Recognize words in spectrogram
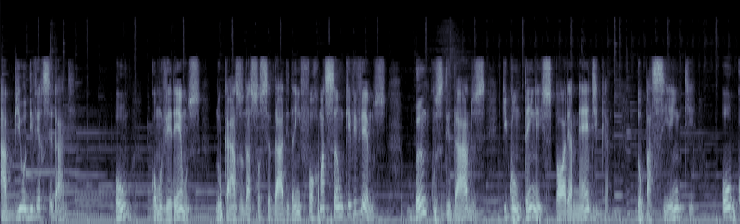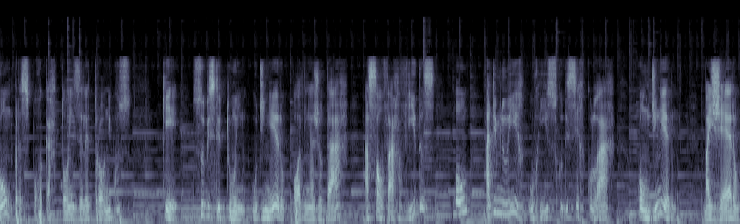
a biodiversidade, ou como veremos no caso da sociedade da informação que vivemos, bancos de dados que contêm a história médica do paciente ou compras por cartões eletrônicos que substituem o dinheiro podem ajudar a salvar vidas ou a diminuir o risco de circular com dinheiro, mas geram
